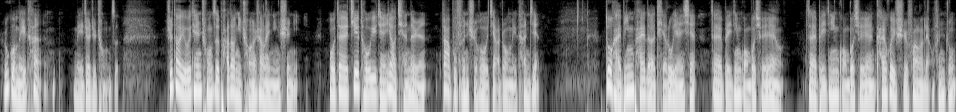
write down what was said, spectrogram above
如果没看，没这只虫子。直到有一天，虫子爬到你床上来凝视你。我在街头遇见要钱的人，大部分时候假装没看见。杜海滨拍的铁路沿线，在北京广播学院，在北京广播学院开会时放了两分钟。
